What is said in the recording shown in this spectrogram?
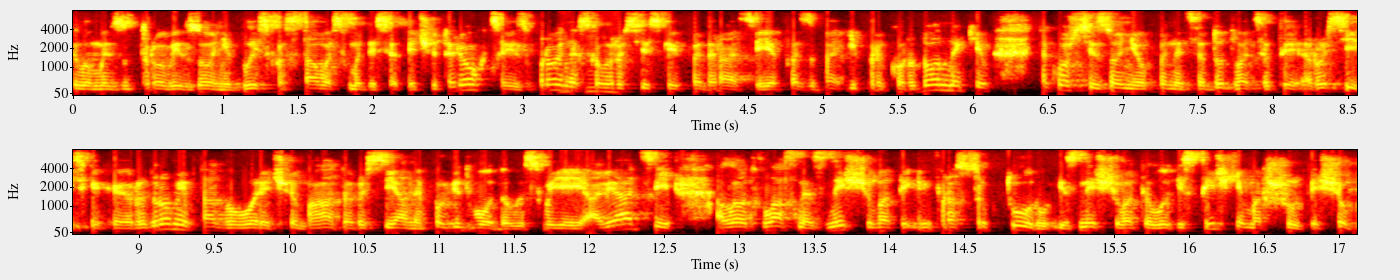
кілометровій зоні близько 184, Це і збройних сил Російської Федерації, ФСБ і прикордонників. Також в цій зоні опиниться до 20 російських аеродромів. Так говорять, що багато росіяни повідводили своєї авіації, але от власне знищувати інфраструктуру і знищувати логістичні маршрути, щоб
